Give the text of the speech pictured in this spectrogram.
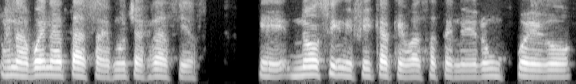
Una buena tasa, muchas gracias. Eh, no significa que vas a tener un juego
